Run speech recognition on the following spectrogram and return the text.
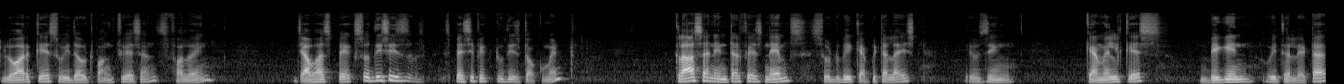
lowercase without punctuations following Java specs. So, this is specific to this document. Class and interface names should be capitalized using camel case, begin with a letter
